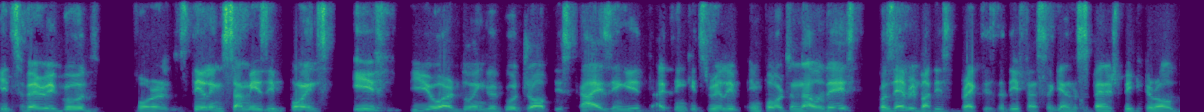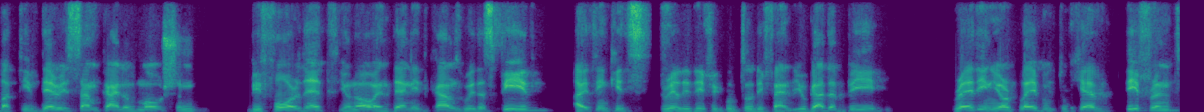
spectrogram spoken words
It's very good for stealing some easy points if you are doing a good job disguising it. I think it's really important nowadays because everybody's practiced the defense against the Spanish pick and roll. But if there is some kind of motion before that, you know, and then it comes with a speed, I think it's really difficult to defend. You got to be ready in your playbook to have different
